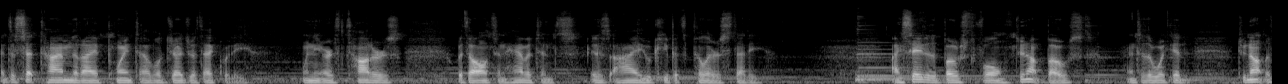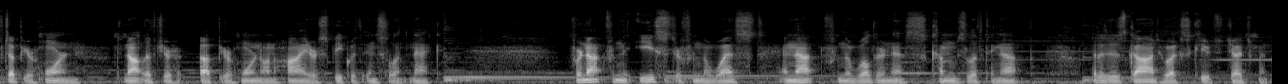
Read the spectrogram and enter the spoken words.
At the set time that I appoint, I will judge with equity. When the earth totters with all its inhabitants, it is I who keep its pillars steady. I say to the boastful, Do not boast, and to the wicked, Do not lift up your horn. Do not lift your, up your horn on high or speak with insolent neck. For not from the east or from the west, and not from the wilderness comes lifting up, but it is God who executes judgment,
